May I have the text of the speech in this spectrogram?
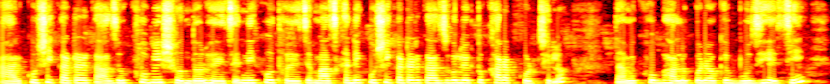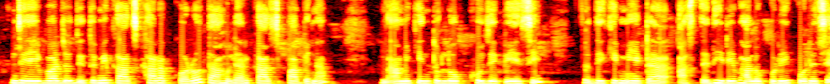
আর কুশি কাটার কাজও খুবই সুন্দর হয়েছে, নিখুঁত হয়েছে। মাঝখানে কুশি কাটার কাজগুলো একটু খারাপ করছিল। আমি খুব ভালো করে ওকে বুঝিয়েছি যে এবার যদি তুমি কাজ খারাপ করো, তাহলে আর কাজ পাবে না। আমি কিন্তু লোক খুঁজে পেয়েছি। তো দেখি মেয়েটা আস্তে ধীরে ভালো করেই করেছে।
